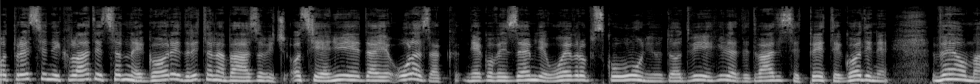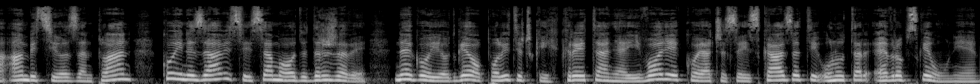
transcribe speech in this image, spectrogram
Potpredsjednik vlade Crne Gore Dritana Bazović ocjenjuje da je ulazak njegove zemlje u Evropsku uniju do 2025. godine veoma ambiciozan plan koji ne zavisi samo od države, nego i od geopolitičkih kretanja i volje koja će se iskazati unutar Evropske unije.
